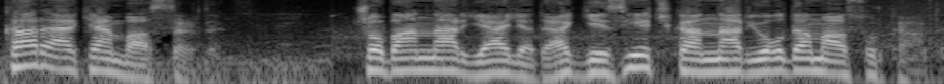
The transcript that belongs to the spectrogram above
Kar erken bastırdı. Çobanlar yaylada, geziye çıkanlar yolda mahsur kaldı.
